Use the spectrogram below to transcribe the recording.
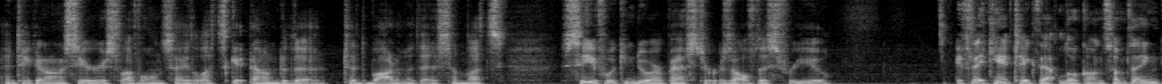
and take it on a serious level and say, let's get down to the to the bottom of this and let's see if we can do our best to resolve this for you if they can't take that look on something,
